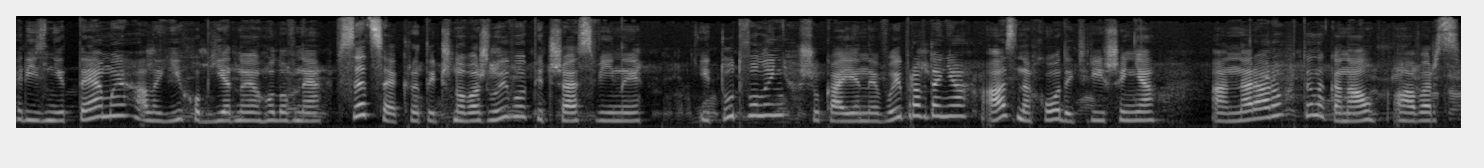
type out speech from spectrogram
різні теми, але їх об'єднує головне. Все це критично важливо під час війни. І тут Волинь шукає не виправдання, а знаходить рішення. Анна Рарох, телеканал Аверс.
